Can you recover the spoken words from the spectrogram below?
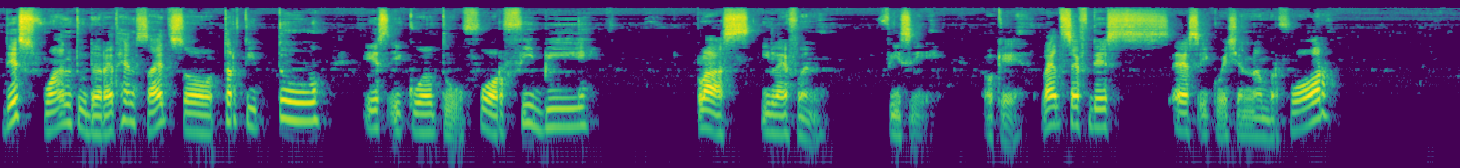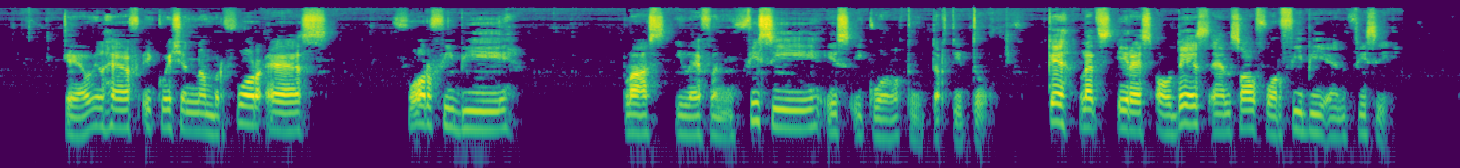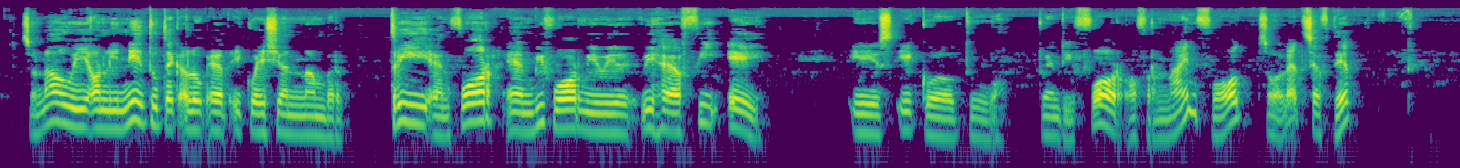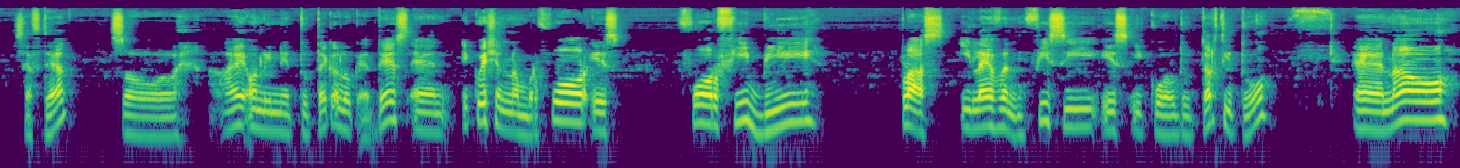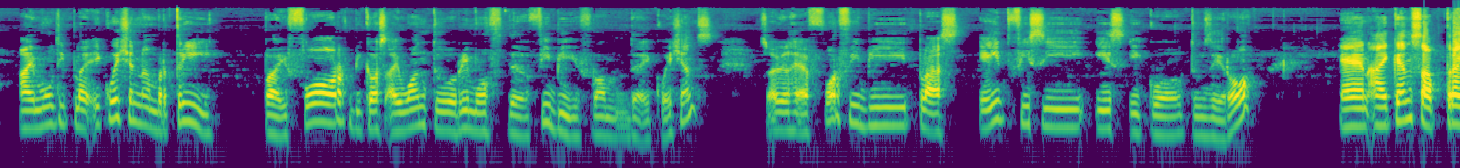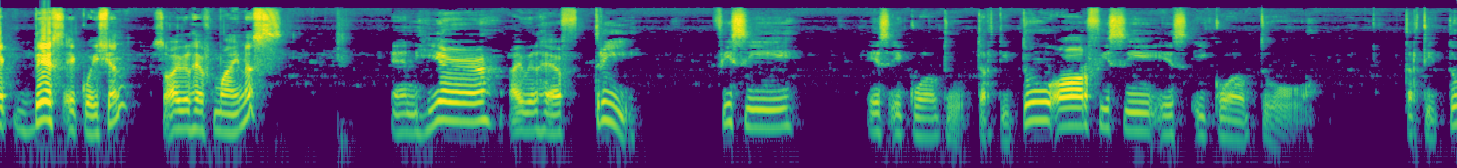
this one to the right hand side. So 32 is equal to 4 VB plus 11 VC okay let's save this as equation number 4 okay I will have equation number 4 as 4 VB plus 11 VC is equal to 32. Okay, let's erase all this and solve for VB and VC. So now we only need to take a look at equation number 3 and 4 and before we will we have VA is equal to 24 over 9 volt so let's save that. Save that. So I only need to take a look at this and equation number 4 is 4 VB plus 11 VC is equal to 32 and now I multiply equation number 3 by 4 because I want to remove the VB from the equations. So I will have 4 VB plus 8 VC is equal to 0 and I can subtract this equation. So I will have minus. And here I will have 3 VC is equal to 32 or VC is equal to 32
